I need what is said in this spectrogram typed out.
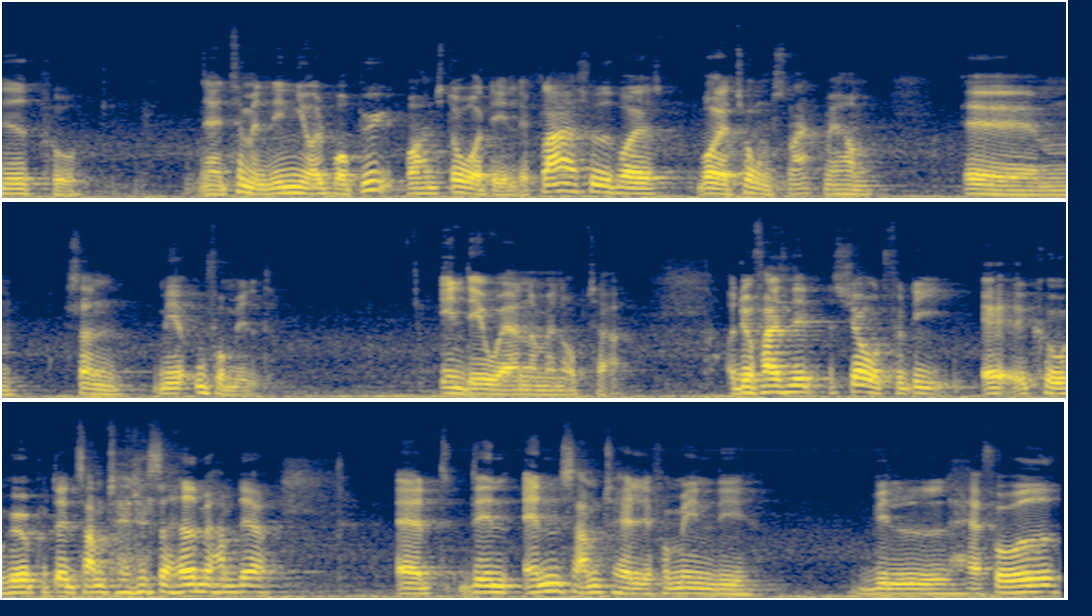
nede på ja, simpelthen inde i Aalborg by, hvor han stod og delte flyers ud, hvor jeg, hvor jeg tog en snak med ham. Øh, sådan mere uformelt, end det jo er, når man optager. Og det var faktisk lidt sjovt, fordi øh, jeg kunne høre på den samtale, jeg så havde med ham der, at det er en anden samtale, jeg formentlig ville have fået,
